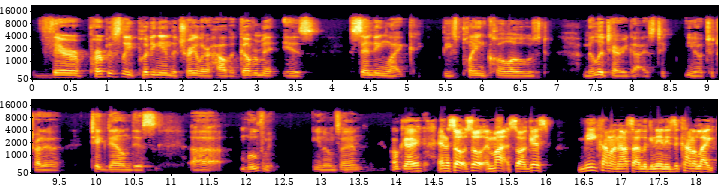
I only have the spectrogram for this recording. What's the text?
they're purposely putting in the trailer how the government is sending like these plainclothes military guys to, you know, to try to take down this uh movement. You know what I'm saying? Okay. And so so am I so I guess me kind of on the outside looking in, is it kind of like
